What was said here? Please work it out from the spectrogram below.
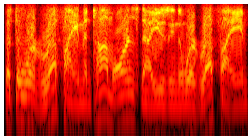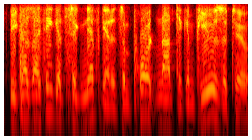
but the word Rephaim, and Tom Horn's now using the word Rephaim, because I think it's significant. It's important not to confuse the two.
